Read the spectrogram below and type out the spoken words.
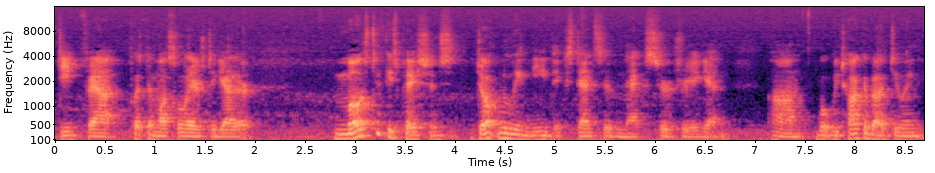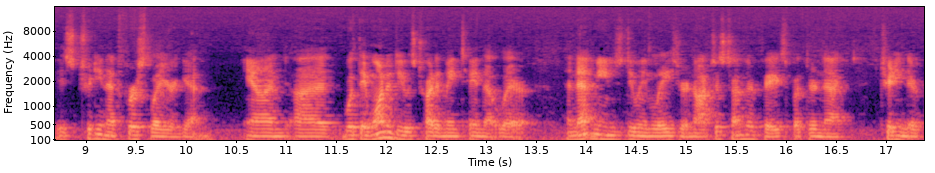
deep fat, put the muscle layers together, most of these patients don't really need extensive neck surgery again. um, what we talk about doing is treating that first layer again. And uh, what they want to do is try to maintain that layer. And that means doing laser not just on their face, but their neck, treating their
